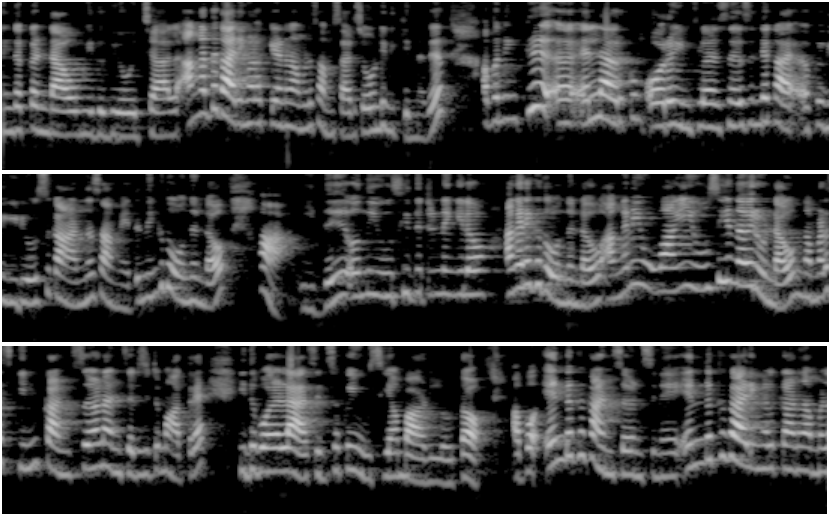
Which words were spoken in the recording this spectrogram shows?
എന്തൊക്കെ ഉണ്ടാവും ഇത് ഉപയോഗിച്ചാൽ അങ്ങനത്തെ കാര്യങ്ങളൊക്കെയാണ് നമ്മൾ സംസാരിച്ചുകൊണ്ടിരിക്കുന്നത് അപ്പോൾ നിങ്ങൾക്ക് എല്ലാവർക്കും ഓരോ ഇൻഫ്ലുവൻസേഴ്സിന്റെ ഒക്കെ വീഡിയോസ് കാണുന്ന സമയത്ത് നിങ്ങൾക്ക് തോന്നുന്നുണ്ടാവും ആ ഇത് ഒന്ന് യൂസ് ചെയ്തിട്ടുണ്ടെങ്കിലോ? അങ്ങനെയൊക്കെ തോന്നുന്നുണ്ടാവും. അങ്ങനെ വാങ്ങി യൂസ് ചെയ്യുന്നവരുണ്ടാവും. നമ്മുടെ സ്കിൻ കൺസേൺ അനുസരിച്ചിട്ട് മാത്രമേ ഇതുപോലുള്ള ആസിഡ്സ് ഒക്കെ യൂസ് ചെയ്യാൻ പാടുള്ളൂ കേട്ടോ അപ്പോൾ എന്തൊക്കെ കൺസേൺസിന് എന്തൊക്കെ കാര്യങ്ങൾക്കാണ് നമ്മൾ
